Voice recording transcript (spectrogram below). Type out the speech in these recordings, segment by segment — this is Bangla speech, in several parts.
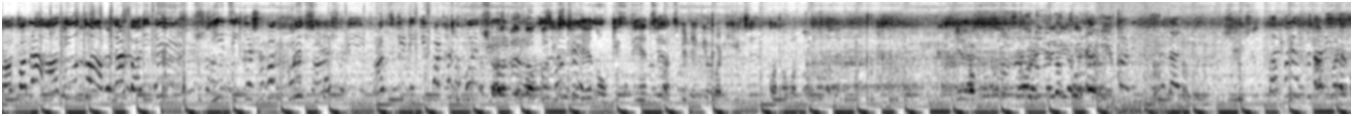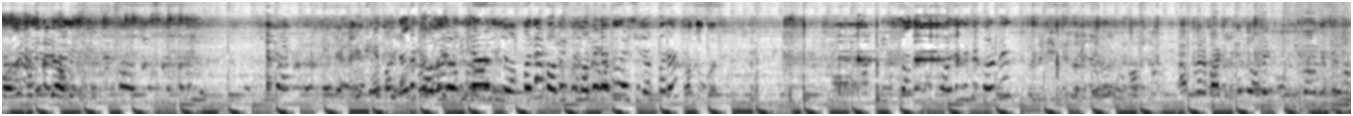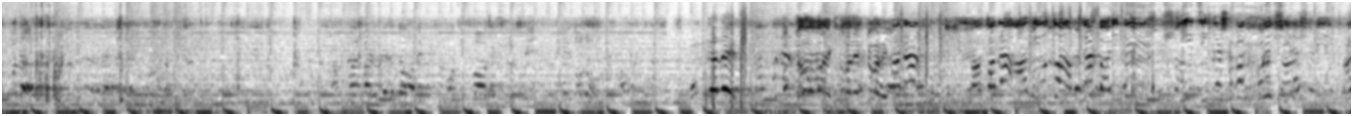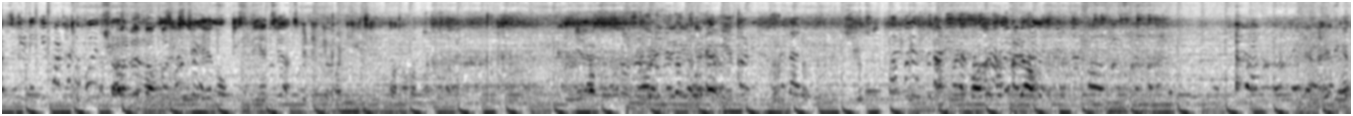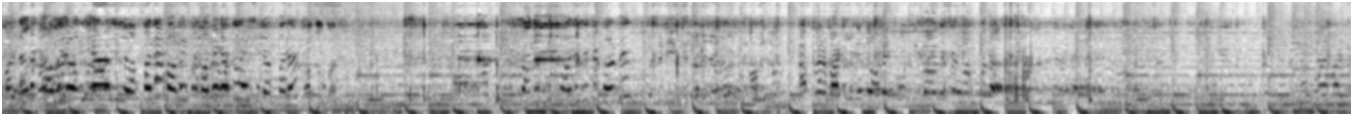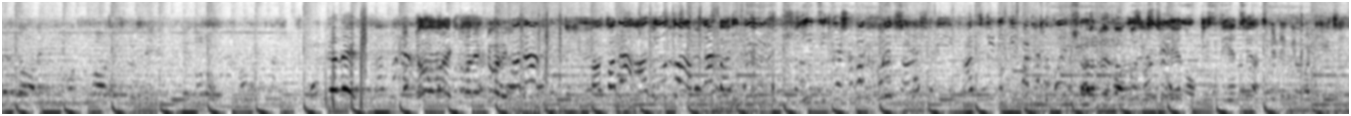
বাপাদা আগেও তো আপনার বাড়িতে গিয়ে জিজ্ঞাসাবাদ করেছি আজকে ডেকে পাঠানো হয়েছে চলবে বাবা স্টেজে নোটিশ দিয়েছে আজকে ডেকে পাঠিয়েছে কথাবার্তা বলবে। দাদা কবে কবে কবে ডাকা হয়েছিল বাপ্পাদা গতকাল বাপ্পাদা আগেও তো আপনার বাড়িতে গিয়ে জিজ্ঞাসাবাদ করেছি। আজকে ডেকে পাঠানো হয়েছে। চলবে বাবা স্টেজে নোটিশ দিয়েছে আজকে ডেকে পাঠিয়েছে কথাবার্তা। দাদা কবে কবে কবে হয়েছিল বাপ্পাদা গতকাল। আপনি আগেও তো আপনার বাড়িতে গিয়ে জিজ্ঞাসাবাদ করেছি? আজকে ডেকে পাঠানো হয়েছে চলবে বাবা স্টেজে নোটিশ দিয়েছে আজকে ডেকে পাঠিয়েছে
